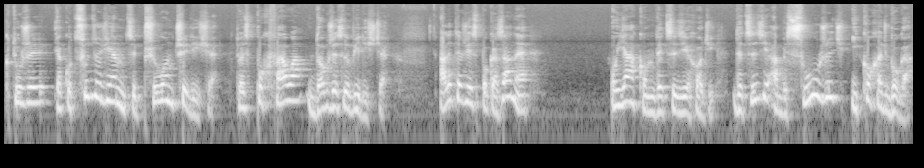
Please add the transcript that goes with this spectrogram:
którzy jako cudzoziemcy przyłączyli się. To jest pochwała, dobrze zrobiliście. Ale też jest pokazane, o jaką decyzję chodzi. Decyzję, aby służyć i kochać Boga.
